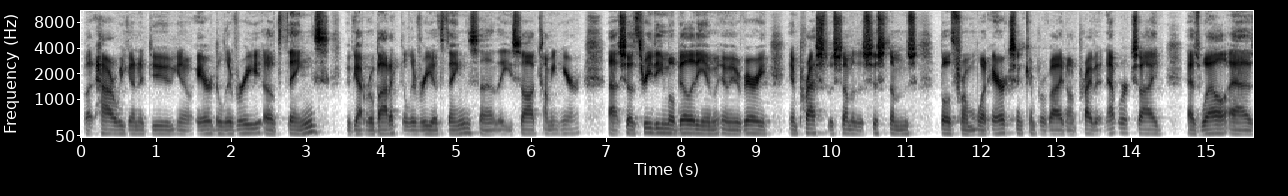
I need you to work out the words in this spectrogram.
But how are we going to do, you know, air delivery of things? We've got robotic delivery of things uh, that you saw coming here. Uh, so 3D mobility, and, and we were very impressed with some of the systems, both from what Ericsson can provide on private network side, as well as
